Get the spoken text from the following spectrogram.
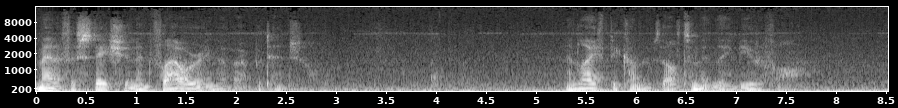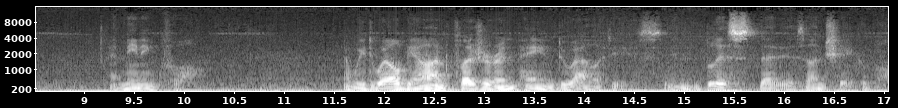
manifestation and flowering of our potential. And life becomes ultimately beautiful and meaningful. And we dwell beyond pleasure and pain dualities in bliss that is unshakable.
